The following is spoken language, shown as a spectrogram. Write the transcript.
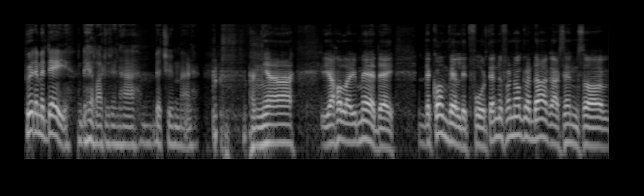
Hur är det med dig? Delar du den här bekymren? Ja, jag håller ju med dig det kom väldigt fort. Ännu för några dagar sedan så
